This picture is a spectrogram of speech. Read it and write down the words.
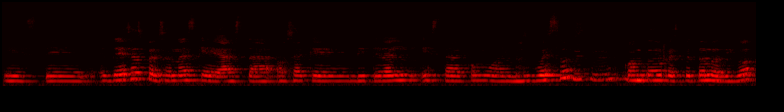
Este, de esas personas que hasta, o sea, que literal está como en los huesos, con todo respeto lo digo,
